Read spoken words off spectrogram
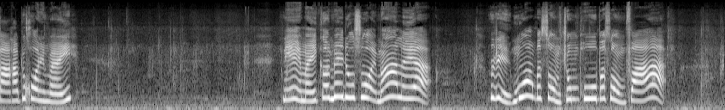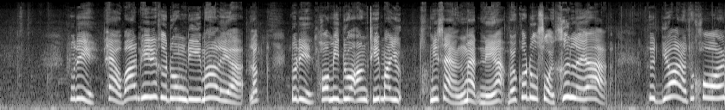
การครับทุกคนเห็นไหมนี่เห็นไหมก็ไม่ดูสวยมากเลยอะดูดิม่วงผสมชมพูผสมฟ้า ดูดิ แถวบ้านพี่นี่คือดวงดีมากเลยอะแล้วดูดิ พอมีดวงอังทิตย์มาอยู่ มีแสงแบบนี้อะมันก็ดูสวยขึ้นเลยอะสุดยอดอะทุกคน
